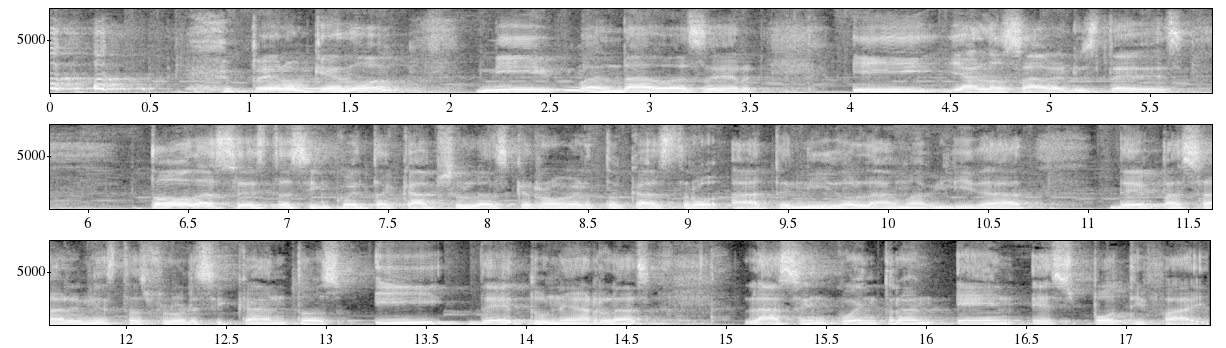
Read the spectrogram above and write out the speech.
Pero quedó mi mandado a hacer. Y ya lo saben ustedes. Todas estas 50 cápsulas que Roberto Castro ha tenido la amabilidad de pasar en estas flores y cantos y de tunearlas, las encuentran en Spotify.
